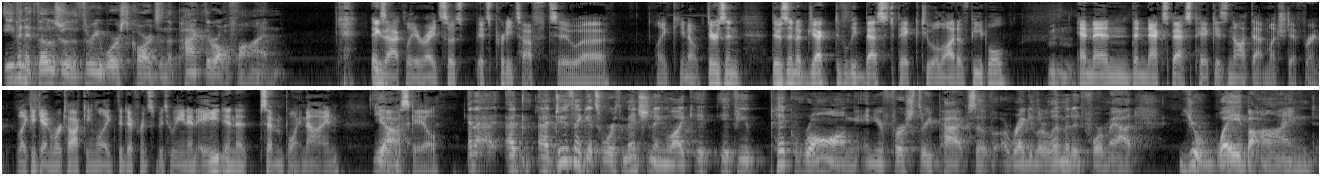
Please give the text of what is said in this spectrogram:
Even if those are the three worst cards in the pack, they're all fine. Exactly right. So it's it's pretty tough to uh, like you know there's an there's an objectively best pick to a lot of people. Mm-hmm. And then the next best pick is not that much different. Like again, we're talking like the difference between an eight and a seven point nine yeah. on the scale. And I, I, I, do think it's worth mentioning, like if, if you pick wrong in your first three packs of a regular limited format, you're way behind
